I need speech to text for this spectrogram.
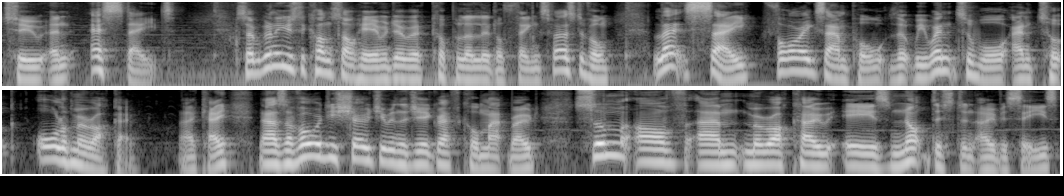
to an estate. So we're going to use the console here and do a couple of little things. First of all, let's say, for example, that we went to war and took all of Morocco. Okay, now as I've already showed you in the geographical map road, some of um, Morocco is not distant overseas,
